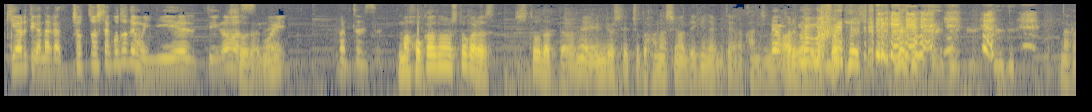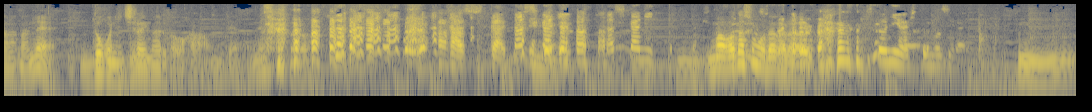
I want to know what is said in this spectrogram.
気軽っていうか、なんかちょっとしたことでも言えるっていうのはすごい、良かったです。まあ他の人から人だったらね遠慮してちょっと話ができないみたいな感じのあるわけでしょ？なかなかねどこに地雷があるかわからんみたいなね。確かに。確かに、確かに、うん。まあ私もだから、人には人の時代。うん。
